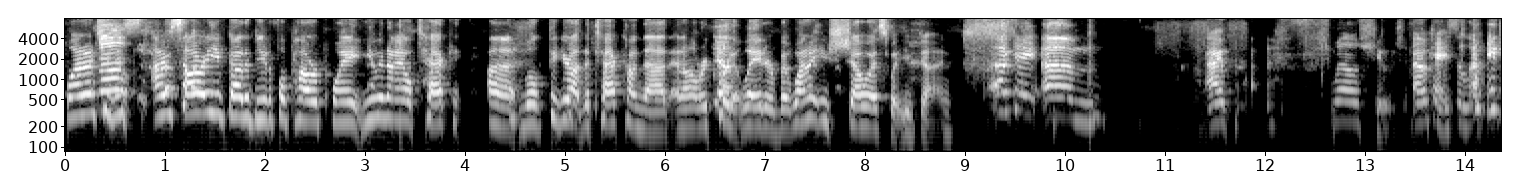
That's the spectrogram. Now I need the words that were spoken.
why don't you Well- just, I'm sorry, you've got a beautiful PowerPoint. You and I'll tech, uh, we'll figure out the tech on that and I'll record it later, but why don't you show us what you've done? Okay. Um, I well shoot. Okay, so let me.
